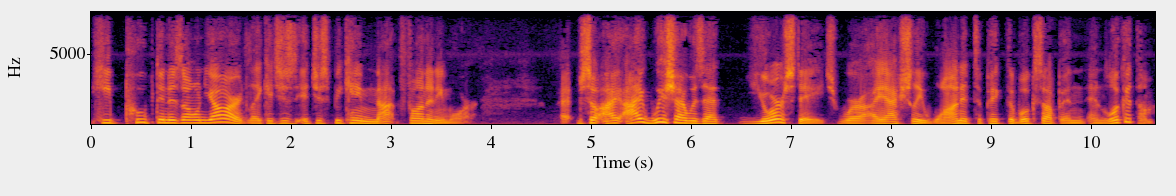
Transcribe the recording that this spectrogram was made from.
he pooped in his own yard. Like it just it just became not fun anymore. Uh, So I, I wish I was at your stage where I actually wanted to pick the books up and, and look at them,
